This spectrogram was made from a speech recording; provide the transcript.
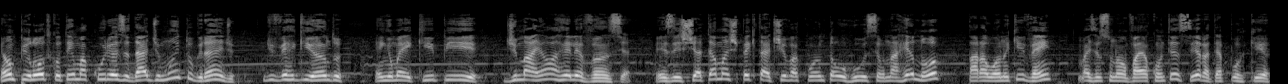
É um piloto que eu tenho uma curiosidade muito grande de ver guiando em uma equipe de maior relevância. Existia até uma expectativa quanto ao Russell na Renault para o ano que vem, mas isso não vai acontecer, até porque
